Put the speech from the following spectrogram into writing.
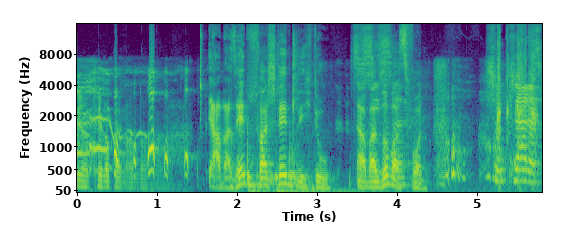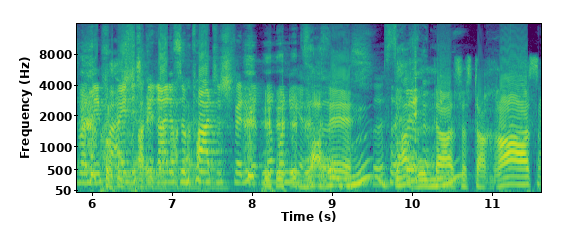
wieder ein Fehler beim anderen. Ja, aber selbstverständlich, du. Aber Siehste. sowas von. Schon klar, dass man den Verein nicht gerade sympathisch findet, ne, Ronny? Warum? Warum? Da ist es der Rasen.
